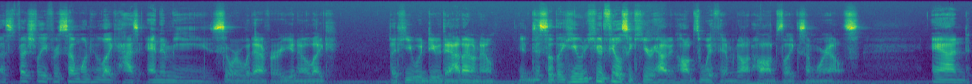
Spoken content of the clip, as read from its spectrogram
especially for someone who like has enemies or whatever you know like that he would do that i don't know. It just so like he would, he would feel secure having hobbes with him not hobbes like somewhere else. And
